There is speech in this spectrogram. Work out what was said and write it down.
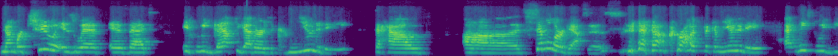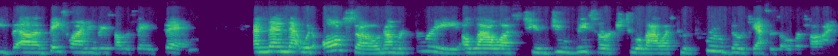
Number two is with, is that if we get together as a community to have uh, similar guesses across the community, at least we'd be uh, baselining based on the same thing. And then that would also, number three, allow us to do research to allow us to improve those guesses over time,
